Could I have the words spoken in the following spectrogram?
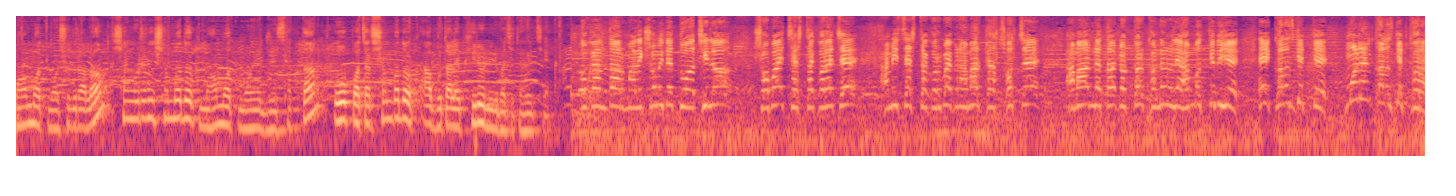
মোহাম্মদ মসুদুর আলম, সাংগঠনিক সম্পাদক মোহাম্মদ মঈনুদ্দিন সাদ্দাম ও প্রচার সম্পাদক আবু তালেব হিরো নির্বাচিত হয়েছে। দোকানদার মালিক সমিতির দোয়া ছিল, সবাই চেষ্টা করেছে, আমি চেষ্টা করব, এখন আমার কাজ হচ্ছে, আমার নেতা ডক্টর খন্দন আলী আহমদকে দিয়ে এই কলেজ গেটকে মডেল কলেজ গেট করা।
